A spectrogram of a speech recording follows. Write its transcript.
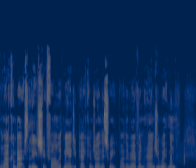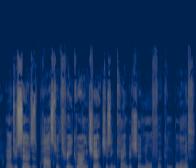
Welcome back to the Leadership File with me, Andy Peck. I'm joined this week by the Reverend Andrew Whitman. Andrew serves as a pastor in three growing churches in Cambridgeshire, Norfolk, and Bournemouth.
